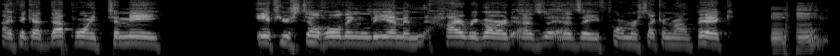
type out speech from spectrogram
I think at that point, to me, if you're still holding Liam in high regard as as a former second round pick, mm-hmm.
